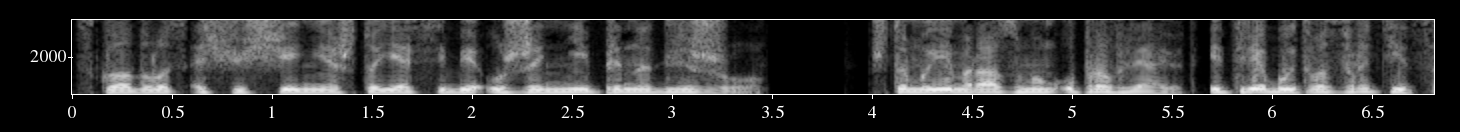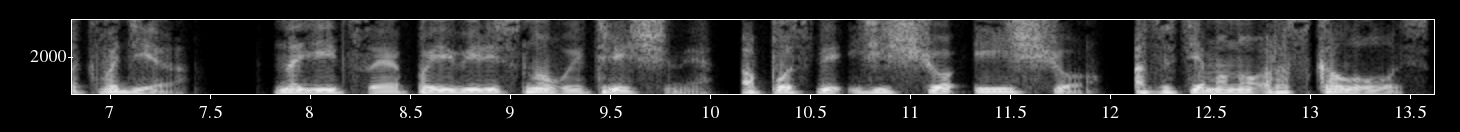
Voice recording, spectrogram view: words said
Складывалось ощущение, что я себе уже не принадлежу, что моим разумом управляют и требуют возвратиться к воде. На яйце появились новые трещины, а после еще и еще, а затем оно раскололось.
